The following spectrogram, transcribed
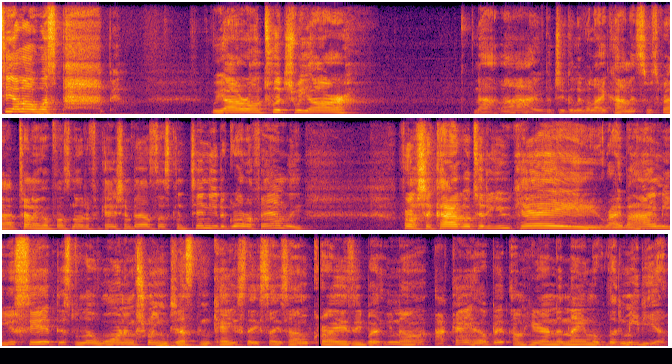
TLO, what's poppin'? We are on Twitch. We are not live, but you can leave a like, comment, subscribe, turn on your post notification bells. Let's continue to grow the family from Chicago to the UK. Right behind me, you see it. This little warning screen just in case they say something crazy, but you know, I can't help it. I'm here in the name of the media,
